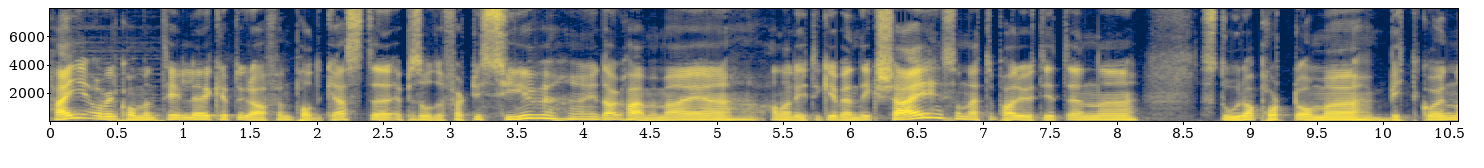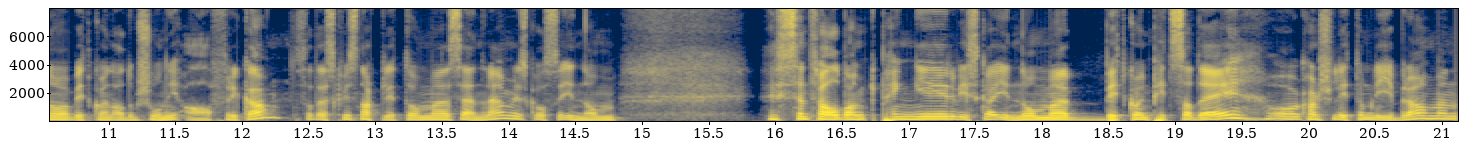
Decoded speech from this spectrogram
Hei og velkommen til Kryptografen podcast episode 47. I dag har jeg med meg analytiker Bendik Skei, som nettopp har utgitt en eh, stor rapport om eh, bitcoin og bitcoin-adopsjon i Afrika. Så det skal vi snakke litt om eh, senere. Vi skal også innom sentralbankpenger, vi skal innom bitcoin pizza day og kanskje litt om Libra. Men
